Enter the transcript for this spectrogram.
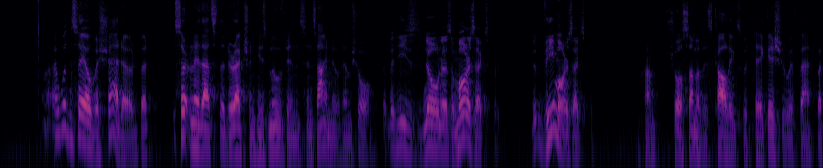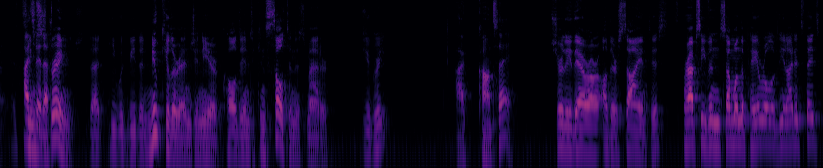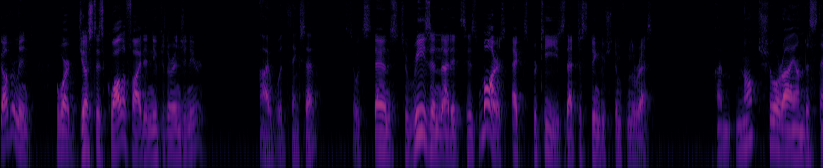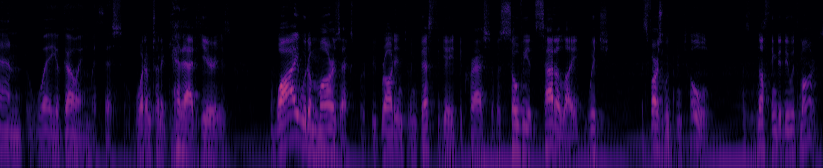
I wouldn't say overshadowed, but certainly that's the direction he's moved in since I knew him, sure. But he's known as a Mars expert, the Mars expert. I'm sure some of his colleagues would take issue with that, but It I'd seems say that. strange that he would be the nuclear engineer called in to consult in this matter. Do you agree? I can't say. Surely there are other scientists, perhaps even some on the payroll of the United States government, who are just as qualified in nuclear engineering. I would think so. So it stands to reason that it's his Mars expertise that distinguished him from the rest. I'm not sure I understand where you're going with this. What I'm trying to get at here is why would a Mars expert be brought in to investigate the crash of a Soviet satellite, which, as far as we've been told, has nothing to do with Mars?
